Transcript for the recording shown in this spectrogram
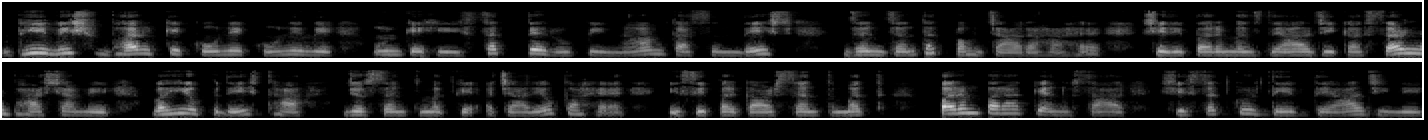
भी विश्व भर के कोने कोने में उनके ही सत्य रूपी नाम का संदेश जन जन तक पहुँचा रहा है। श्री परमंश दयाल जी का सरल भाषा में वही उपदेश था जो संत मत के आचार्यों का है। इसी प्रकार संत मत परंपरा के अनुसार श्री सतगुरु देव दयाल जी ने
